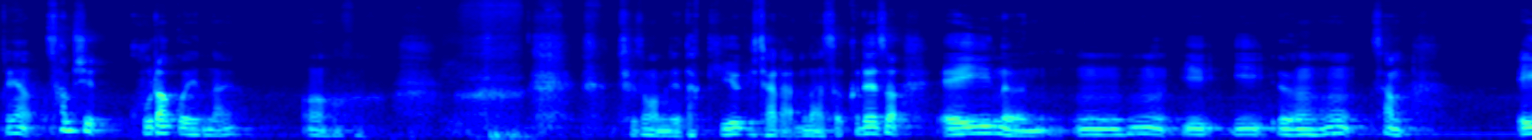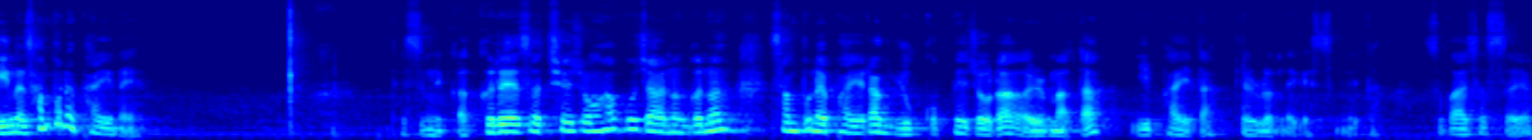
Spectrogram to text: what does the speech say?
그냥 39라고 했나요? 어. 죄송합니다. 기억이 잘 안 나서. 그래서 A는 음, 2, 2, 음, 3 A는 3분의 파이네. 됐습니까? 그래서 최종 하고자 하는 거는 3분의 파이랑 6 곱해줘라 얼마다? 2파이다. 결론 내겠습니다. 수고하셨어요.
